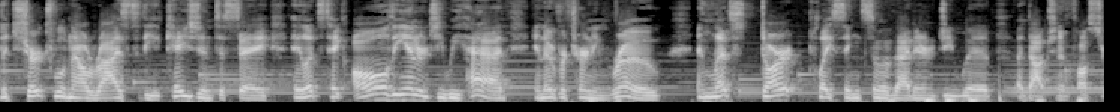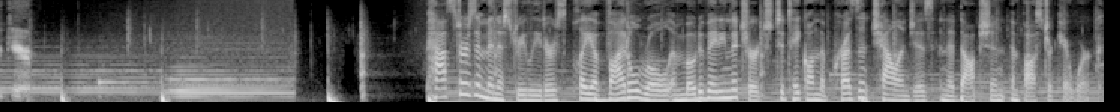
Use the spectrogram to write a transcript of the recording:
the church will now rise to the occasion to say, hey, let's take all the energy we had in overturning Roe and let's start placing some of that energy with adoption and foster care. Pastors and ministry leaders play a vital role in motivating the church to take on the present challenges in adoption and foster care work.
